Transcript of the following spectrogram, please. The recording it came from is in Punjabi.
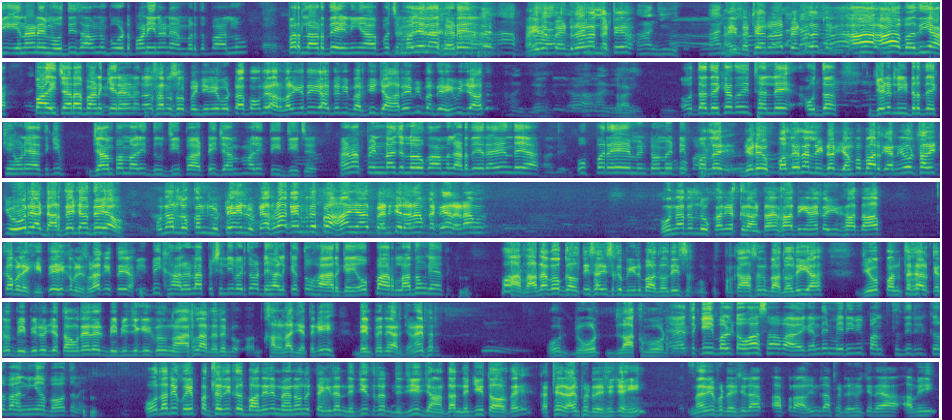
ਕਿ ਇਹਨਾਂ ਨੇ ਮੋਦੀ ਸਾਹਿਬ ਨੂੰ ਵੋਟ ਪਾਣੀ ਇਹਨਾਂ ਨੇ ਅੰਮ੍ਰਿਤਪਾਲ ਨੂੰ ਪਰ ਲੜਦੇ ਨਹੀਂ ਆਪਸ ਚ ਮਜੇ ਨਾਲ ਖੜੇ ਆ। ਅਸੀਂ ਤਾਂ ਪਿੰਡ ਦੇ ਨਾਲ ਇਕੱਠੇ ਆ। ਹਾਂਜੀ ਅਸੀਂ ਹਾਂਜੀ ਇਕੱਠੇ ਨਾਲ ਪਿੰਡ ਦਾ ਲੜਨਾ ਆ ਆ ਵਧੀਆ ਭਾਈਚਾਰਾ ਬਣ ਕੇ ਰਹਿਣਾ ਸਾਨੂੰ ਸਰਪੰਚ ਦੀਆਂ ਵੋਟਾਂ ਪਾਉਂਦੇ ਹਰ ਵਾਰੀ ਤੇ ਅੱਜ ਦੀ ਮਰਜ਼ੀ ਜਾ ਰਹੇ ਵੀ ਬੰਦੇ ਅਸੀਂ ਵੀ ਯਾਦ। ਹਾਂਜੀ ਉਦਾਂ ਦੇਖਿਆ ਤੁਸੀਂ ਥੱਲੇ ਉਦਾਂ ਜਿਹੜੇ ਲੀਡਰ ਦੇਖੇ ਹੋਣੇ ਐਤਕੀ ਜੰਪ ਮਾਰੀ ਦੂਜੀ ਪਾਰਟੀ ਜੰਪ ਮਾਰੀ ਤੀਜੀ ਚ। ਹਨਾ ਪਿੰਡਾਂ ਚ ਲੋਕ ਆਮ ਲੜਦੇ ਰਹਿ ਜਾਂਦੇ ਆ। ਉੱਪਰ ਇਹ ਮਿੰਟੋ ਮਿੰਟੀ ਉੱਪਰਲੇ ਜਿਹੜੇ ਉੱਪਰਲੇ ਨਾ ਲੀਡਰ ਜੰਪ ਮਾਰ ਕੇ ਆਉਂਦੇ ਉਹ ਸਾਰੇ ਚੋਰ ਆ ਡਰਦੇ ਜਾਂਦੇ ਆ ਉਹ। ਉਹਨਾਂ ਲੋਕਾਂ ਨੂੰ ਲੁੱਟਿਆ ਹੀ ਲੁੱਟਿਆ ਥੋੜਾ ਕਹਿੰਦੇ ਭਰਾ ਯਾਰ ਪਿੰਡ 'ਚ ਰਹਿਣਾ ਇਕੱਠਿਆਂ ਰਹਿਣਾ ਵਾ। ਉਹਨਾਂ ਦੇ ਲੋਕਾਂ ਦੀਆਂ ਗਰਾਂਟਾਂ ਖਾਦੀਆਂ ਕੋਈ ਖਾਦਾ ਕਬਲੇ ਕੀਤੇ ਸੀ ਕਬਲੇ ਥੋੜਾ ਕੀਤੇ ਆ। ਬੀਬੀ ਖਾਲੜਾ ਪਿਛਲੀ ਵਾਰੀ ਤੁਹਾਡੇ ਹਲਕੇ ਤੋਂ ਹਾਰ ਗਏ ਉਹ ਭਰ ਲਾ ਦੋਗੇ ਭਾਰਲਾ ਦਾ ਕੋਈ ਗਲਤੀ ਸਾਰੀ ਸੁਖਬੀਰ ਬਾਦਲ ਦੀ ਸੁ- ਪ੍ਰਕਾਸ਼ ਸਿੰਘ ਬਾਦਲ ਦੀ ਆ। ਜੇ ਉਹ ਪੰਥਕ ਹਲਕੇ ਨੂੰ ਬੀਬੀ ਨੂੰ ਜਿਤਾਉਂਦੇ ਤੇ ਬੀਬੀ ਜੀ ਕੋਲ ਨਾ ਖਿਲਾਦੇ ਤੇ ਖਾਲੜਾ ਜਿੱਤ ਗਈ ਡਿੰਪੇ ਨੇ ਹਰ ਜਾਣਾ ਫਿਰ। ਉਹ ਦੋ ਲੱਖ ਵੋਟ ਦੇ ਐਤਕੀ ਬਲਟੋਹਾ ਸਾਹਿਬ ਆਏ ਕਹਿੰਦੇ ਮੇਰੀ ਵੀ ਪੰਥ ਦੀ ਕੁਰਬਾਨੀਆਂ ਬਹੁਤ ਨੇ। ਉਹਦਾ ਦੀ ਕੋਈ ਪੱਥਰ ਦੀ ਕੁਰਬਾਨੀ ਨਹੀਂ ਮੈਂ ਉਹਨਾਂ ਨੂੰ ਚੰਗੀ ਤਰ੍ਹਾਂ ਨਿੱਜੀ ਤਰ੍ਹਾਂ ਨਿੱਜੀ ਜਾਣਦਾ ਨਿੱਜੀ ਤੌਰ ਤੇ ਇਕੱਠੇ ਰਹੇ ਫੈਡਰੇਸ਼ਨ ਚ ਅਸੀਂ। ਮੈਂ ਵੀ ਫੈਡਰੇਸ਼ਨ ਦਾ ਆ ਭਰਾ ਵੀ ਮੇਰਾ ਫੈਡਰੇਸ਼ਨ ਚ ਰਿਹਾ ਆ ਵੀ।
